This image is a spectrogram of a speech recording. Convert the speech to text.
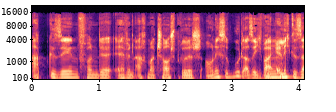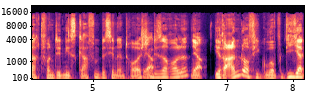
abgesehen von der Evan Ahmad schauspielerisch auch nicht so gut. Also ich war mhm. ehrlich gesagt von Denise Gaff ein bisschen enttäuscht ja. in dieser Rolle. Ja. Ihre Andor-Figur, die ja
